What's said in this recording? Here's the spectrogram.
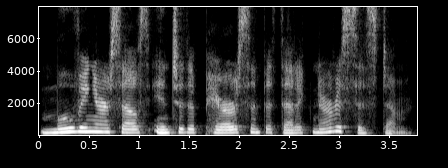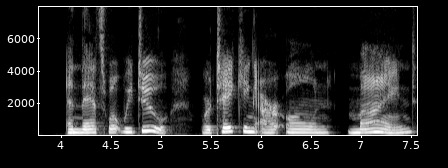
moving ourselves into the parasympathetic nervous system. And that's what we do. We're taking our own mind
